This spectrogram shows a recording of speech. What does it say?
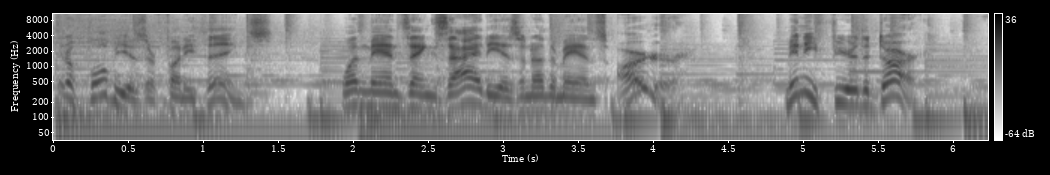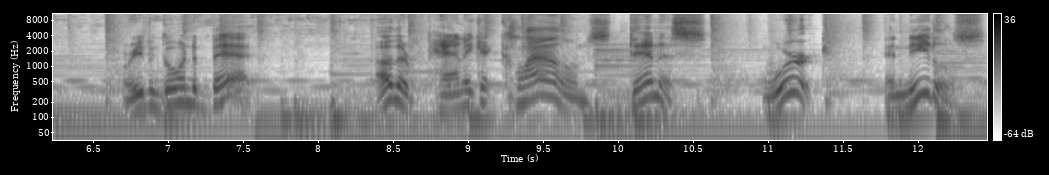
You know, phobias are funny things. One man's anxiety is another man's ardor. Many fear the dark, or even going to bed. Other panic at clowns, dentists, work, and needles.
